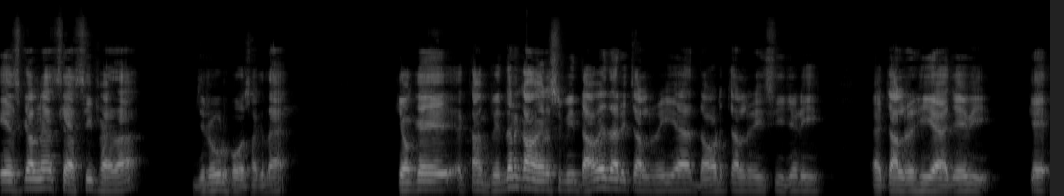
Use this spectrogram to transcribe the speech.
ਇਸ ਗੱਲ ਨਾਲ ਸਿਆਸੀ ਫਾਇਦਾ ਜ਼ਰੂਰ ਹੋ ਸਕਦਾ ਹੈ। ਕਿਉਂਕਿ ਕ- ਵਿਦਨ ਕਾਂਗਰਸ ਵੀ ਦਾਅਵੇਦਾਰੀ ਚੱਲ ਰਹੀ ਹੈ, ਦੌੜ ਚੱਲ ਰਹੀ ਸੀ ਜਿਹੜੀ ਚੱਲ ਰਹੀ ਹੈ ਅਜੇ ਵੀ ਕਿ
